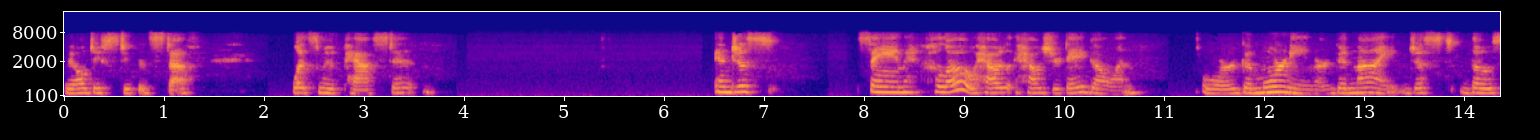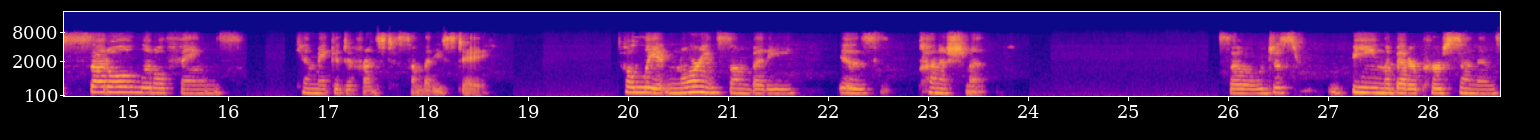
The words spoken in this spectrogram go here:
we all do stupid stuff. Let's move past it. And just saying, hello, how, how's your day going? Or good morning or good night. Just those subtle little things can make a difference to somebody's day totally ignoring somebody is punishment. So just being the better person and,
